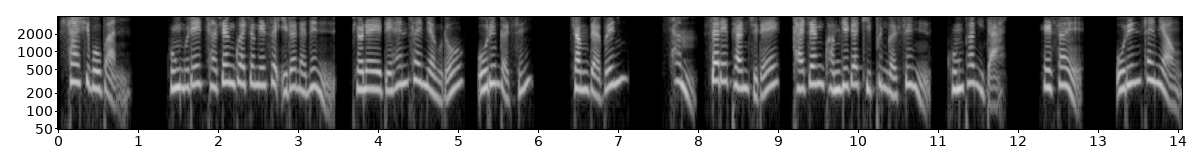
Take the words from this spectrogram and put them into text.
45번. 곡물의 저장 과정에서 일어나는 변화에 대한 설명으로 옳은 것은 정답은 3. 쌀의 변질에 가장 관계가 깊은 것은 곰팡이다. 해설 옳은 설명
